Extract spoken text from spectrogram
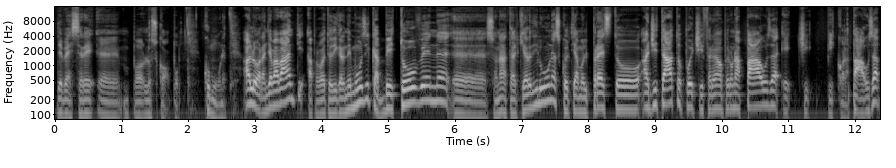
deve essere eh, un po' lo scopo comune. Allora andiamo avanti, a proposito di grande musica, Beethoven, eh, sonata al chiaro di luna, ascoltiamo il presto agitato, poi ci fermiamo per una pausa e ci piccola pausa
